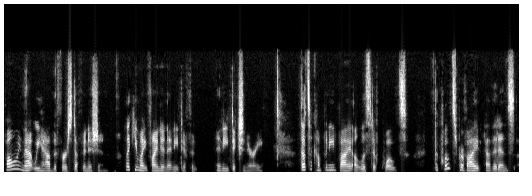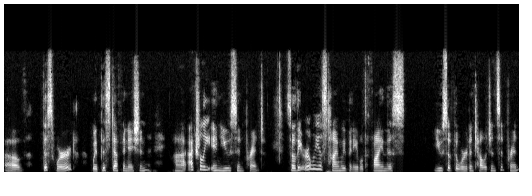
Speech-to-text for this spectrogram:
Following that, we have the first definition, like you might find in any different any dictionary. That's accompanied by a list of quotes. The quotes provide evidence of this word with this definition uh, actually in use in print. So the earliest time we've been able to find this use of the word intelligence in print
